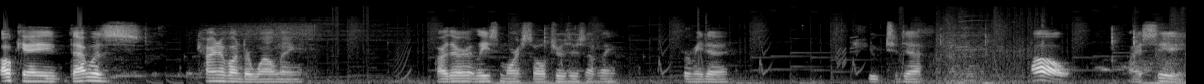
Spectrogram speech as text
Okay, that was kind of underwhelming. Are there at least more soldiers or something for me to shoot to death? Oh, I see.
